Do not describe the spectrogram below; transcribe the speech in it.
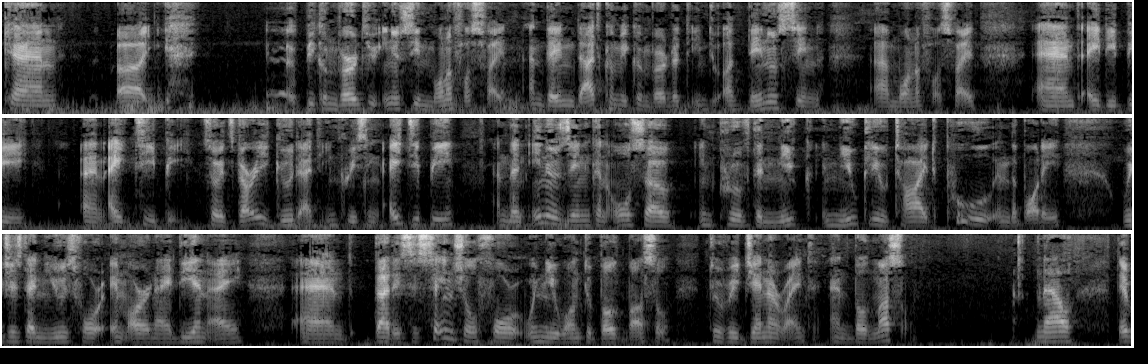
can uh, be converted to inosine monophosphate, and then that can be converted into adenosine uh, monophosphate and ADP and ATP. So it's very good at increasing ATP, and then inosine can also improve the nu- nucleotide pool in the body, which is then used for mRNA DNA, and that is essential for when you want to build muscle to regenerate and build muscle. Now, there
